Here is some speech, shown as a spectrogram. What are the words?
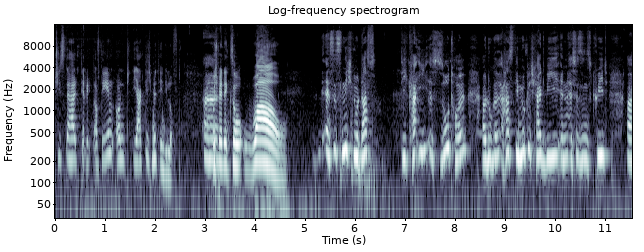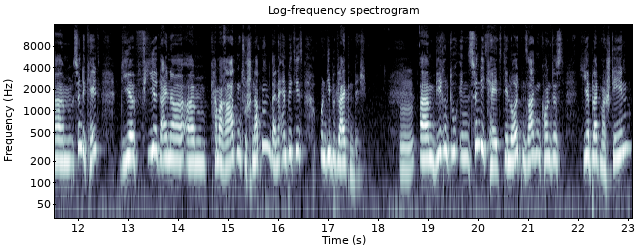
schießt er halt direkt auf den und jagt dich mit in die Luft. Wo ich mir denke so, wow. es ist nicht nur das. Die KI ist so toll, aber du hast die Möglichkeit, wie in Assassin's Creed ähm, Syndicate, dir vier deiner ähm, Kameraden zu schnappen, deine NPCs, und die begleiten dich. Ähm, während du in Syndicate den Leuten sagen konntest, hier bleib mal stehen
